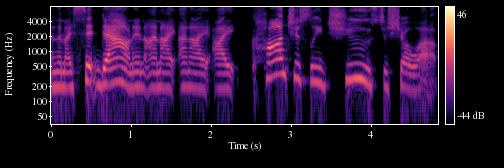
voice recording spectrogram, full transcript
And then I sit down and, and I and I I consciously choose to show up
